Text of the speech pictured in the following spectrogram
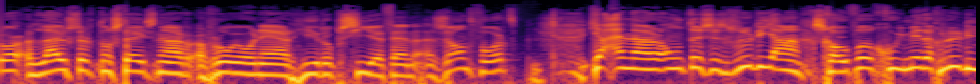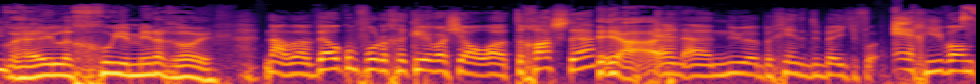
Luistert nog steeds naar Roy On Air hier op CFM Zandvoort. Ja, en eh, ondertussen is Rudy aangeschoven. Goedemiddag Rudy. Hele goede middag Roy. Nou, eh, welkom. Vorige keer was je al eh, te gast, hè? Ja. En nu begint het een beetje voor echt hier, want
